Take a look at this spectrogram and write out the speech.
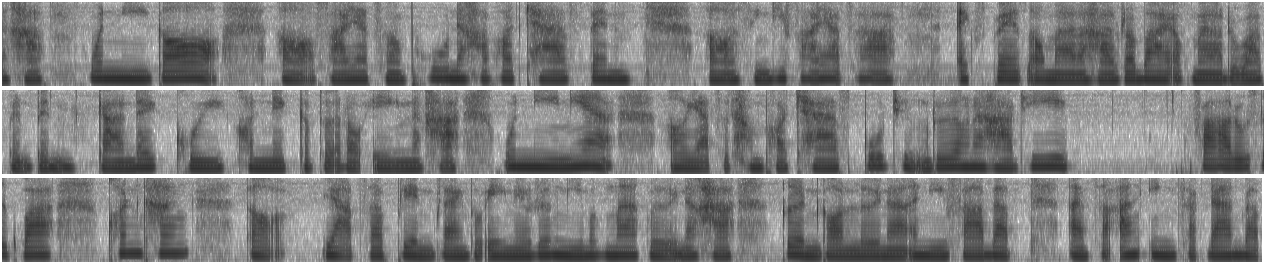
นะคะ วันนี้ก็ฟ้าอยากจะมาพูดนะคะพอดแคสต์เป็นสิ่งที่ฟ้าอยากจะ express ออกมานะคะ ระบายออกมาหรือว่าเป็นเป็นการได้คุย connect กับตัวเราเองนะคะ วันนี้เนี่ยอออยากจะทำพอดแคสต์พูดถึงเรื่องนะคะที่ฟ้ารู้สึกว่าค่อนข้างออ อยากจะเปลี่ยนแปลงตัวเองในเรื่องนี้มากๆเลยนะคะ เกริ่นก่อนเลยนะ อันนี้ฟ้าแบบอาจจะอ้างอิงจากด้านแบบ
